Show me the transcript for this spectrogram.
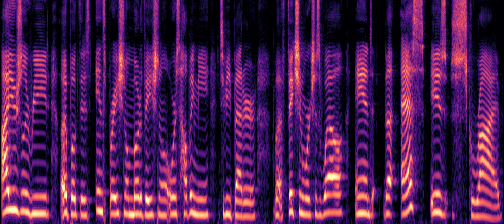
I usually read a book that is inspirational, motivational, or is helping me to be better. But fiction works as well. And the S is scribe,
